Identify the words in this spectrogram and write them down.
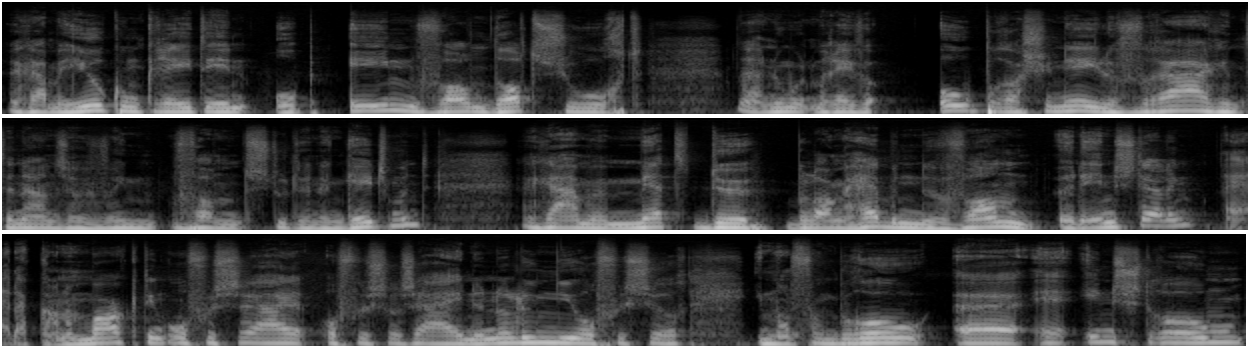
En gaan we heel concreet in op één van dat soort, nou, noem het maar even, operationele vragen ten aanzien van- student engagement. En gaan we met de belanghebbende van een instelling, nou ja, dat kan een marketing officer, zijn, een alumni officer, iemand van bureau eh, instroom,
